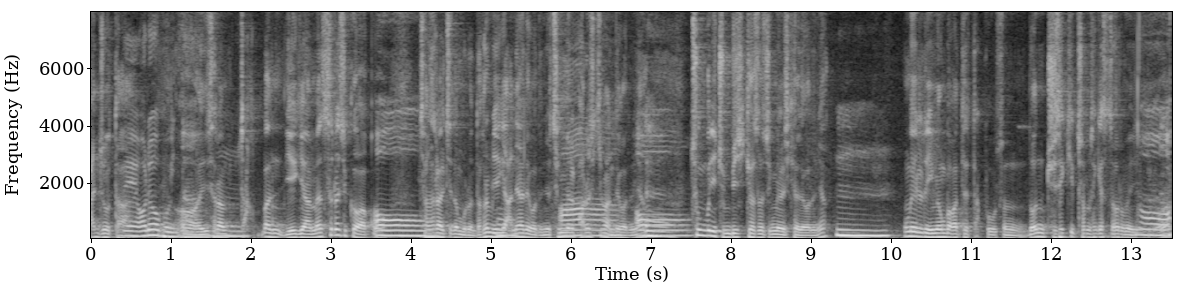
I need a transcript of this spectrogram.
안 좋다. 네, 어려워 보인다. 어, 이 사람 잠깐 얘기하면 쓰러질 것 같고 어. 자살할지도 모른다. 그럼 얘기 안 해야 되거든요. 직면을 아. 바로 시키면 안 되거든요. 어. 충분히 준비시켜서 직면을 시켜야 되거든요. 음. 뭐 예를 들어 이명박한테 딱 보고선 넌 쥐새끼처럼 생겼어 그러면 이제 어.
